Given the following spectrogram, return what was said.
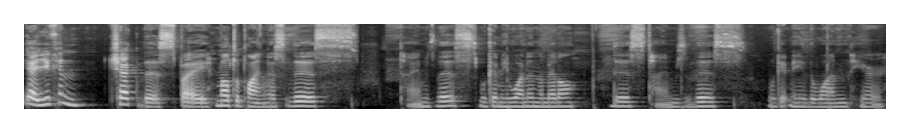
Yeah, you can check this by multiplying this. This times this will get me one in the middle. This times this will get me the one here.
